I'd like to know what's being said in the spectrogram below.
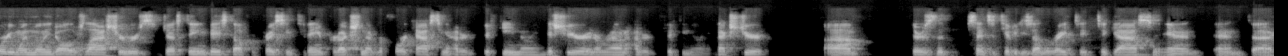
$41 million last year. We're suggesting, based off of pricing today and production, that we're forecasting 115 million this year and around 150 million next year. Um, there's the sensitivities on the right to, to gas and and uh,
